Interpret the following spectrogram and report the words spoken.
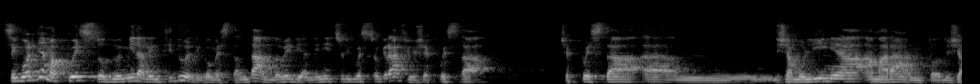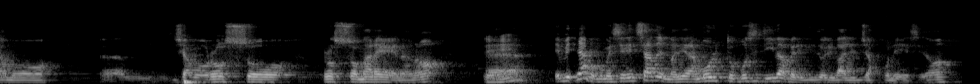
Se guardiamo a questo 2022 di come sta andando, vedi all'inizio di questo grafico c'è questa, c'è questa um, diciamo, linea amaranto, diciamo, um, diciamo rosso, rosso marena, no? Uh-huh. Eh, e vediamo come si è iniziato in maniera molto positiva per i titoli validi giapponesi, no?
